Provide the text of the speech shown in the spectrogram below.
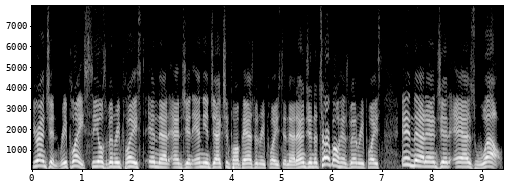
your engine replaced, seals been replaced in that engine, and the injection pump has been replaced in that engine. The turbo has been replaced in that engine as well,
